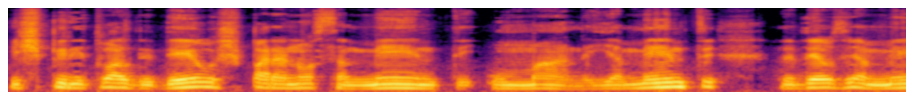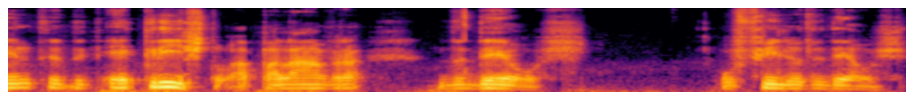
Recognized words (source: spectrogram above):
espiritual de Deus para a nossa mente humana. E a mente de Deus é a mente de, é Cristo, a palavra de Deus, o Filho de Deus.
